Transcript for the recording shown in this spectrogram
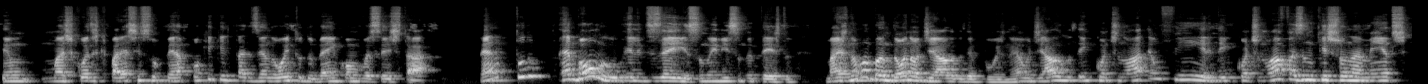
tem umas coisas que parecem supérfluas, por que, que ele está dizendo oi, tudo bem, como você está? Né? Tudo, é bom ele dizer isso no início do texto, mas não abandona o diálogo depois, né? O diálogo tem que continuar até o fim, ele tem que continuar fazendo questionamentos,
